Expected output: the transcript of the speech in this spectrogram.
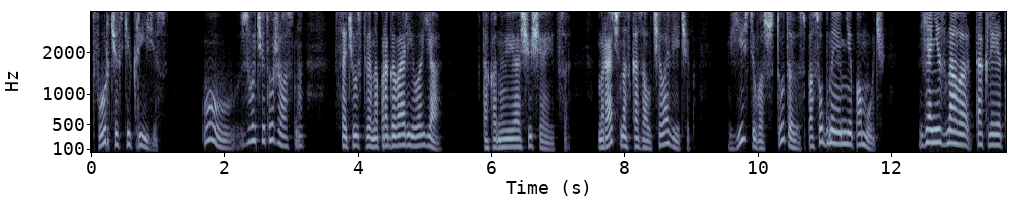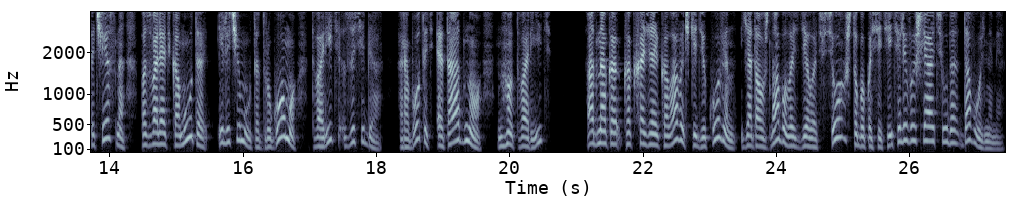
Творческий кризис. «О, звучит ужасно», — сочувственно проговорила я. «Так оно и ощущается», — мрачно сказал человечек. «Есть у вас что-то, способное мне помочь?» Я не знала, так ли это честно, позволять кому-то или чему-то другому творить за себя. Работать — это одно, но творить... Однако, как хозяйка лавочки диковин, я должна была сделать все, чтобы посетители вышли отсюда довольными.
